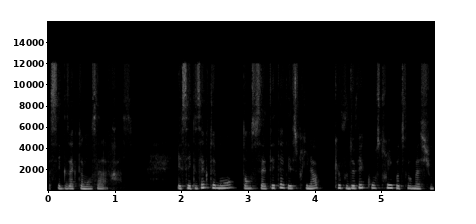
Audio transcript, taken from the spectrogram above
C'est exactement ça la phrase. Et c'est exactement dans cet état d'esprit-là que vous devez construire votre formation.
